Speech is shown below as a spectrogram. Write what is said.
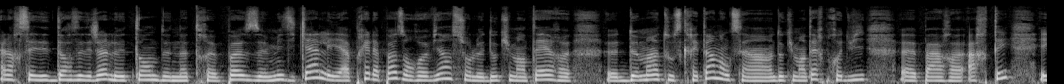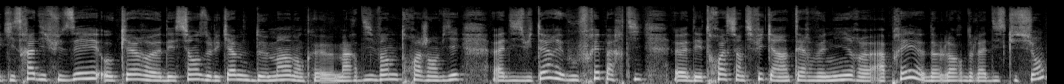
Alors c'est d'ores et déjà le temps de notre pause musicale et après la pause on revient sur le documentaire euh, Demain tous crétins. Donc c'est un documentaire produit euh, par euh, Arte et qui sera diffusé au cœur des sciences de l'UCAM demain donc mardi 23 janvier à 18h et vous ferez partie des trois scientifiques à intervenir après lors de la discussion.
